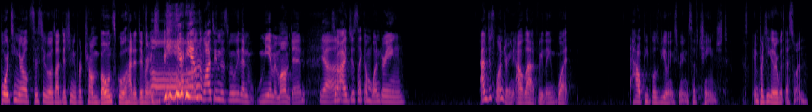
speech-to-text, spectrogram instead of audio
14 year old sister who was auditioning for trombone school had a different Aw. experience watching this movie than me and my mom did. yeah. So I just like, I'm wondering, I'm just wondering out loud, really, what, how people's viewing experience have changed, in particular with this one.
